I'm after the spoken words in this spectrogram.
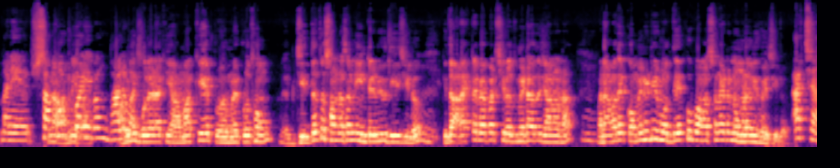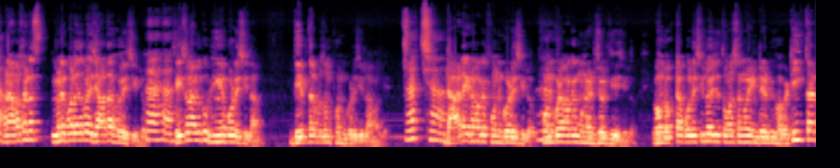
মানে সাপোর্ট করে এবং ভালোবাসে। বলে রাখি আমাকে মানে প্রথম জিদ্দা তো সামনাসামনি ইন্টারভিউ দিয়েছিল কিন্তু আরেকটা ব্যাপার ছিল তুমি এটা হয়তো জানো না মানে আমাদের কমিউনিটির মধ্যে খুব আমার সঙ্গে একটা নোংরামি হয়েছিল। আচ্ছা। মানে আমার সঙ্গে মানে বলে পারে যাদা হয়েছিল। হ্যাঁ, হ্যাঁ। সেই সময় আমি খুব ভেঙে পড়েছিলাম। দেবদা প্রথম ফোন করেছিল আমাকে। আচ্ছা। ডাইরেক্ট আমাকে ফোন করেছিল। ফোন করে আমাকে মনের জোর দিয়েছিল। এবং লোকটা বলেছিল যে তোমার সঙ্গে ইন্টারভিউ হবে। ঠিক তার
